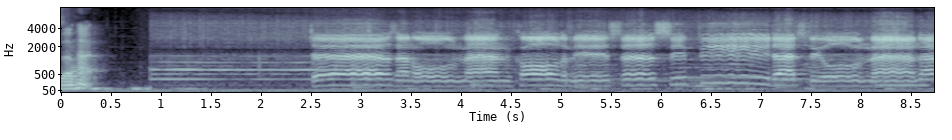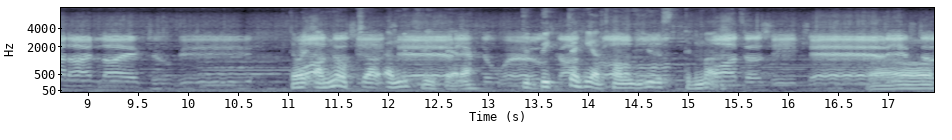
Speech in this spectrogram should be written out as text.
den här. Mississippi. That's the old man that I'd like to be. Det var ju ännu också, ännu creepigare. Det bytte helt från ljus till mörkt. Ja,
